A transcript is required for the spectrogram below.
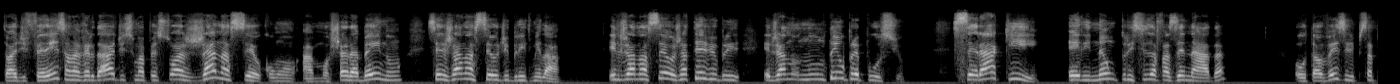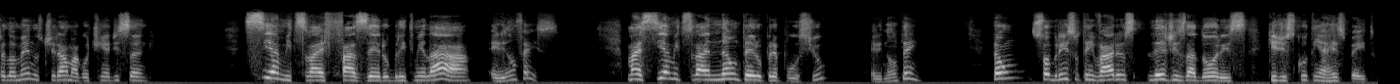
Então a diferença, na verdade, se uma pessoa já nasceu, como a Moshe Rabbeinu, se ele já nasceu de Brit Milá. Ele já nasceu, já teve o Brit, ele já não, não tem o prepúcio. Será que ele não precisa fazer nada? Ou talvez ele precisa pelo menos tirar uma gotinha de sangue. Se a mitzvah é fazer o Brit Milá, ele não fez. Mas se a mitzvah é não ter o prepúcio, ele não tem. Então, sobre isso tem vários legisladores que discutem a respeito.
